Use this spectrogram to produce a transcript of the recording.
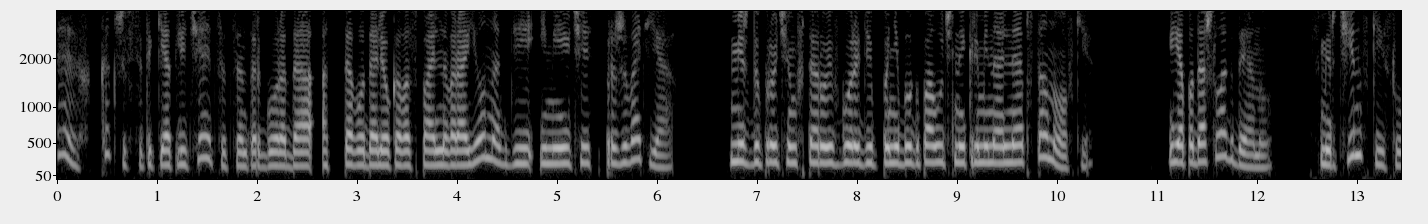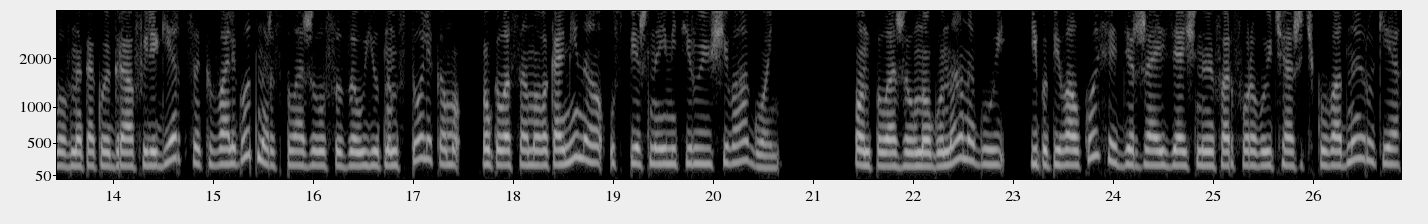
Эх, как же все-таки отличается центр города от того далекого спального района, где имею честь проживать я. Между прочим, второй в городе по неблагополучной криминальной обстановке. Я подошла к Дэну. Смерчинский, словно какой граф или герцог, вольготно расположился за уютным столиком около самого камина, успешно имитирующего огонь. Он положил ногу на ногу и попивал кофе, держа изящную фарфоровую чашечку в одной руке,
